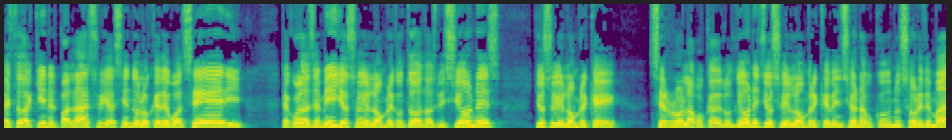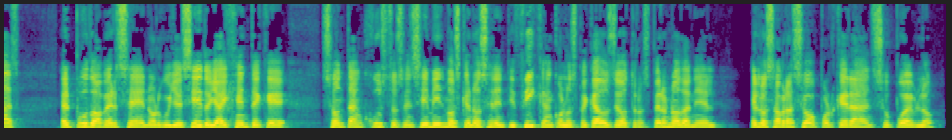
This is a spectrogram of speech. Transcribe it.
He estado aquí en el palacio y haciendo lo que debo hacer, y ¿te acuerdas de mí? Yo soy el hombre con todas las visiones, yo soy el hombre que cerró la boca de los leones, yo soy el hombre que venció a Nabucodonosor y demás. Él pudo haberse enorgullecido y hay gente que son tan justos en sí mismos que no se identifican con los pecados de otros, pero no Daniel. Él los abrazó porque eran su pueblo.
